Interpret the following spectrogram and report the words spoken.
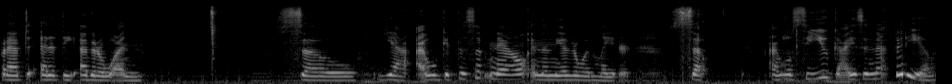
but I have to edit the other one. So, yeah, I will get this up now, and then the other one later. So, I will see you guys in that video.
